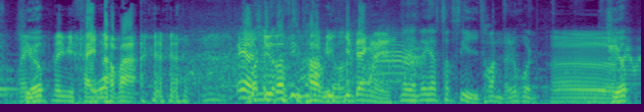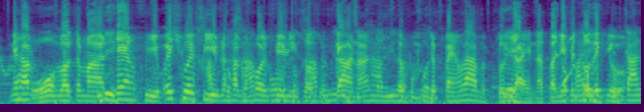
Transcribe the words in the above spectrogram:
ๆไม่เชิบไม่มีใครโอ้นับอะไม่อยากชีวิตละสิบห้าวิคิดได้ไง น่าจะได้สักสี่ท่อนนะทุกคน เออเชิบนี่ครับ โอ้เราจะมาดูดิแกล้งฟิล์มเอ้ยช่วยฟิล์มนะครับคทุรักบคนฟิล์มหโอ้นึ่งสองครับศูนย์เก้านะไม่มี15วิหรแต่อกผมทุกคน จะแปลงร่างแบบตัวใหญ่นะ ตอนนี้เป็นตัวเล็กอยู่เป็นการ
